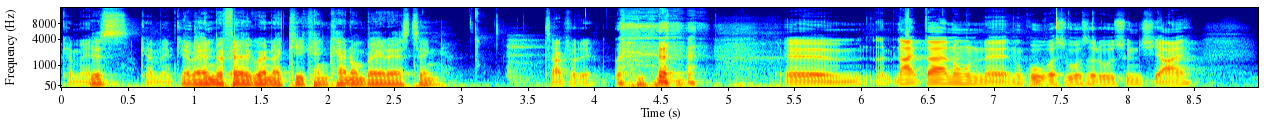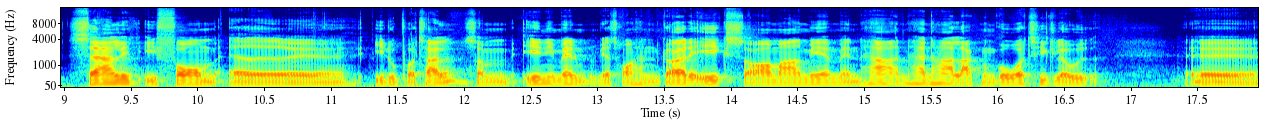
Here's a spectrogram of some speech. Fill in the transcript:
kan man, Yes. kan man kigge Jeg vil anbefale at gå ind og kigge. Han kan nogle badass ting. Tak for det. øhm, nej, der er nogle, øh, nogle gode ressourcer derude, synes jeg. Særligt i form af øh, Ido Portal, som indimellem, jeg tror han gør det ikke så meget mere, men han, han har lagt nogle gode artikler ud øh,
